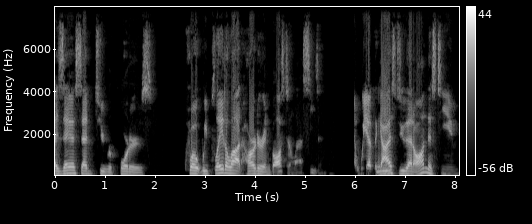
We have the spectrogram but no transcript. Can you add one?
Isaiah said to reporters, quote, We played a lot harder in Boston last season. And we have the Mhm. guys to do that on this team.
